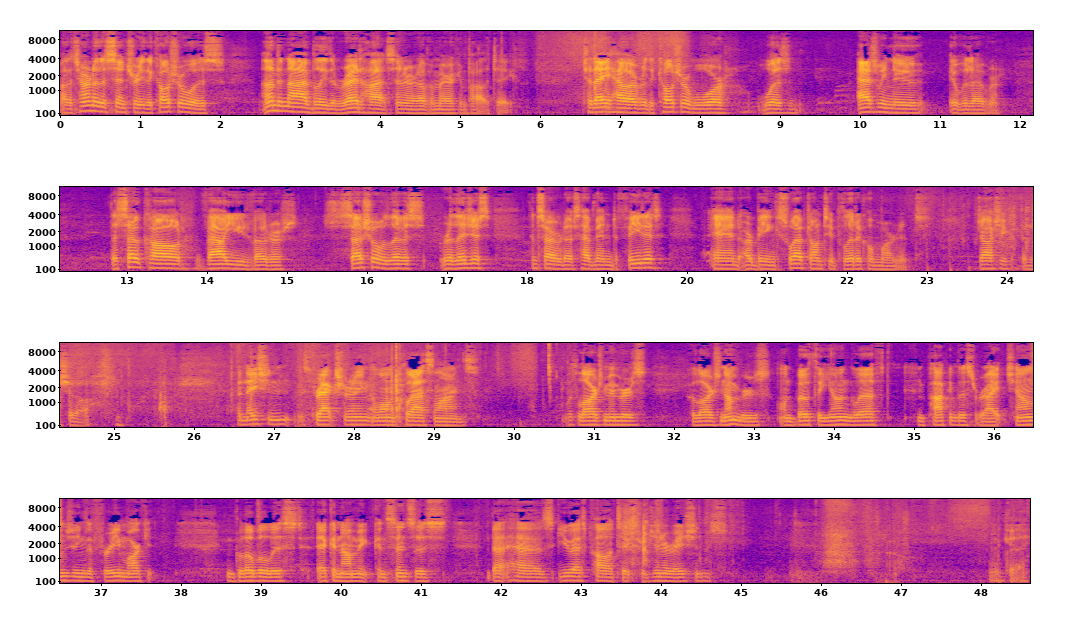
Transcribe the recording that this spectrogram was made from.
By the turn of the century, the culture was undeniably the red hot center of American politics. Today, however, the culture war was, as we knew, it was over. The so called valued voters, social religious, religious conservatives, have been defeated and are being swept onto political margins. Josh, you can finish it off. The nation is fracturing along class lines, with large members large numbers on both the young left and populist right challenging the free market globalist economic consensus that has U.S. politics for generations. Okay.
